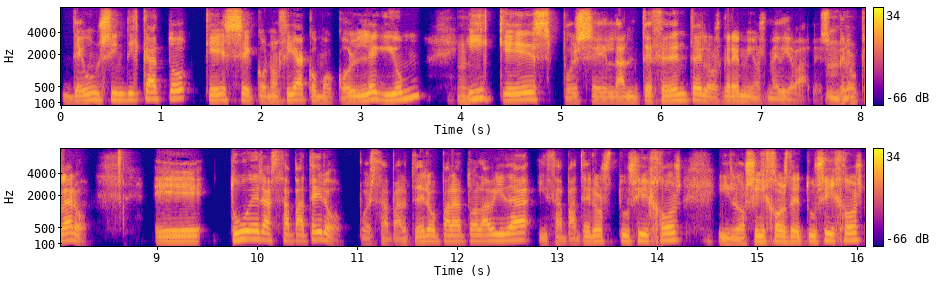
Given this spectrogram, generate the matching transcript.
de un sindicato que se conocía como collegium y que es pues el antecedente de los gremios medievales. Pero claro, eh, tú eras zapatero, pues zapatero para toda la vida y zapateros tus hijos y los hijos de tus hijos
